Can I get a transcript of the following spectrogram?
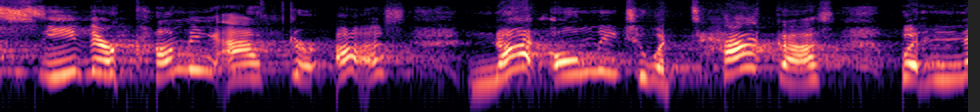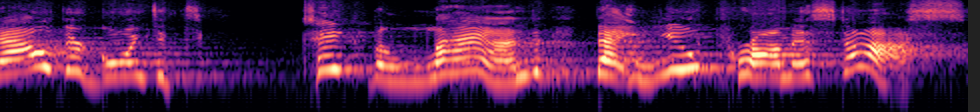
see they're coming after us, not only to attack us, but now they're going to t- take the land that you promised us,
